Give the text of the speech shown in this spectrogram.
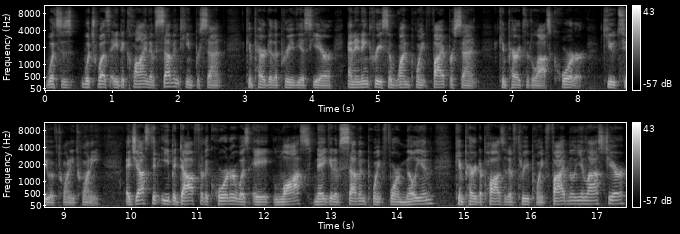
which is which was a decline of 17% compared to the previous year and an increase of 1.5% compared to the last quarter, Q2 of 2020. Adjusted EBITDA for the quarter was a loss, negative 7.4 million, compared to positive 3.5 million last year,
